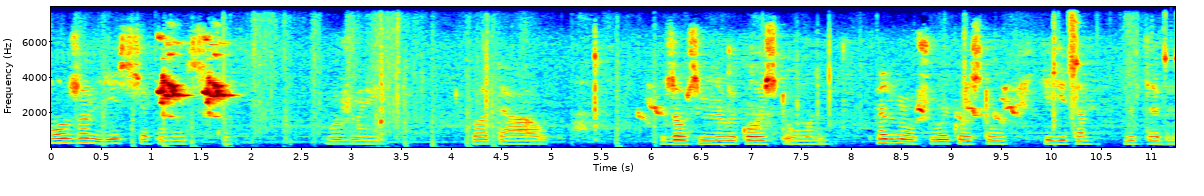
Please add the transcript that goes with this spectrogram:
Може лісся близько. Можна і брати аук. Зовсім не використовувану. Я думав, що використовував її там для тебе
